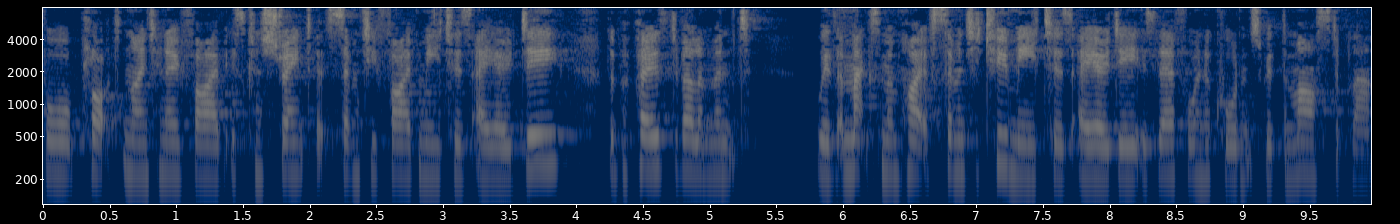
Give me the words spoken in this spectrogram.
for plot 1905 is constrained at 75 metres AOD. The proposed development with a maximum height of 72 metres AOD is therefore in accordance with the master plan.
